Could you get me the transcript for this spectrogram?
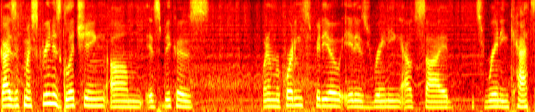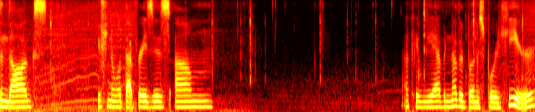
Guys, if my screen is glitching, um, it's because when I'm recording this video, it is raining outside. It's raining cats and dogs. If you know what that phrase is. Um. Okay, we have another bonus board here.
